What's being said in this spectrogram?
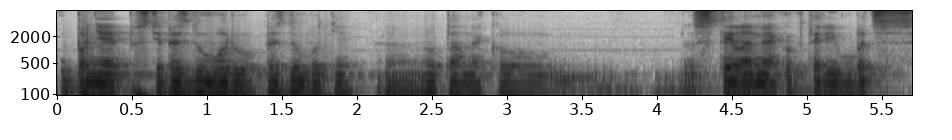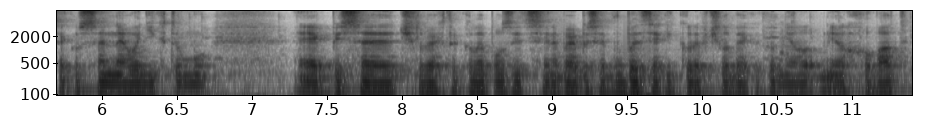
úplně prostě bez důvodu, bezdůvodně. No tam jako stylem, jako který vůbec jako se nehodí k tomu, jak by se člověk v takové pozici, nebo jak by se vůbec jakýkoliv člověk jako měl, měl chovat.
